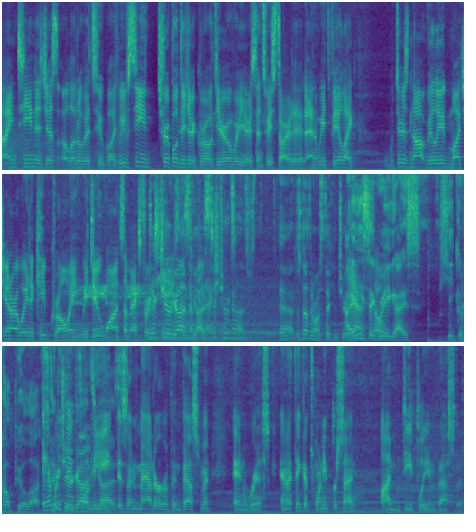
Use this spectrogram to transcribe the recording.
19 is just a little bit too much. We've seen triple digit growth year over year since we started, and we feel like there's not really much in our way to keep growing. We do want some expertise. Stick to your and guns, some guys. Stick to your guns. Yeah, there's nothing wrong with sticking to your I guns. disagree, so- guys. He could help you a lot. to your Everything guns, for me guys. is a matter of investment and risk. And I think at 20%, I'm deeply invested.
